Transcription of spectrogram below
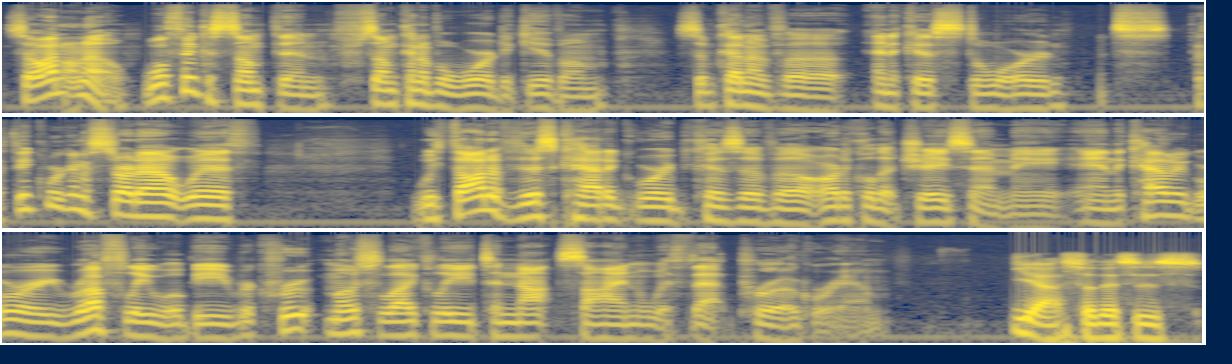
So I don't know. We'll think of something, some kind of award to give them, some kind of uh, anarchist award. It's, I think we're going to start out with. We thought of this category because of an article that Jay sent me, and the category roughly will be recruit most likely to not sign with that program. Yeah. So this is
